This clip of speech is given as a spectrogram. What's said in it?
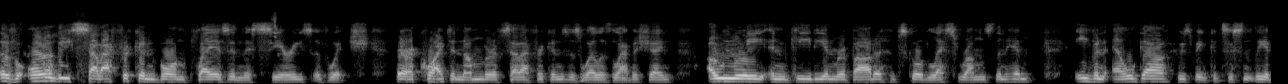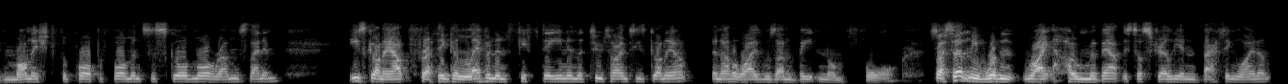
of all the South African born players in this series, of which there are quite a number of South Africans as well as Labuschagne, only Ngidi and Rabada have scored less runs than him. Even Elgar, who's been consistently admonished for poor performance, has scored more runs than him. He's gone out for, I think, 11 and 15 in the two times he's gone out, and otherwise was unbeaten on four. So I certainly wouldn't write home about this Australian batting lineup.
